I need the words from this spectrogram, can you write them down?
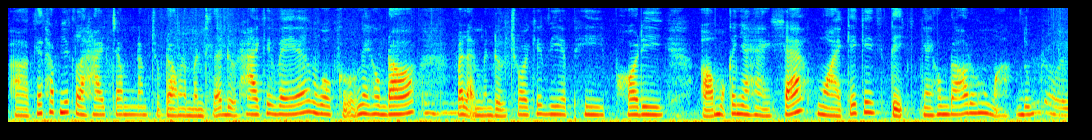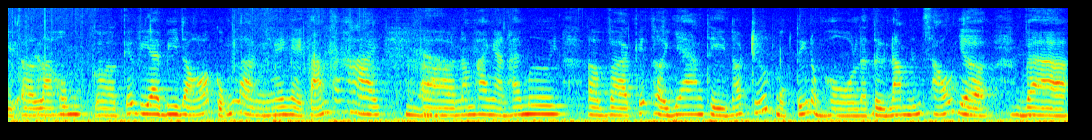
à, cái thấp nhất là 250 đồng là mình sẽ được hai cái vé vô cửa ngày hôm đó và lại mình được join cái VIP party ở một cái nhà hàng khác ngoài cái cái tiệc ngày hôm đó đúng không ạ? Đúng rồi, à, là hôm à, cái VIP đó cũng là ngay ngày 8 tháng 2 Dạ. à, năm 2020 à, và cái thời gian thì nó trước một tiếng đồng hồ là từ 5 đến 6 giờ và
